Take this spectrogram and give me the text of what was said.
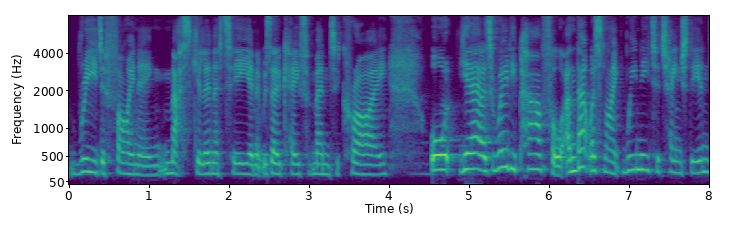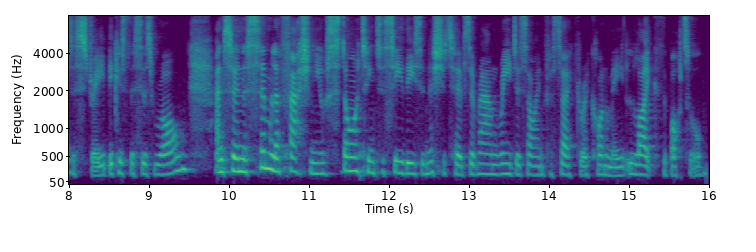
redefining masculinity and it was okay for men to cry. Mm. Or yeah it was really powerful. And that was like we need to change the industry because this is wrong. And so in a similar fashion you're starting to see these initiatives around redesign for circular economy like the bottle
